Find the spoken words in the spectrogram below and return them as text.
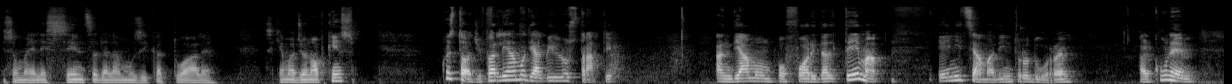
insomma è l'essenza della musica attuale. Si chiama John Hopkins. Quest'oggi parliamo di albi illustrati. Andiamo un po' fuori dal tema e iniziamo ad introdurre alcune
